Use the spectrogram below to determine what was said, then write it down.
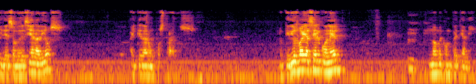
y desobedecían a Dios, ahí quedaron postrados. Que Dios vaya a hacer con él no me compete a mí.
